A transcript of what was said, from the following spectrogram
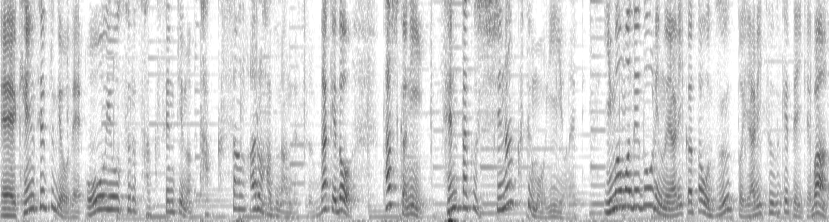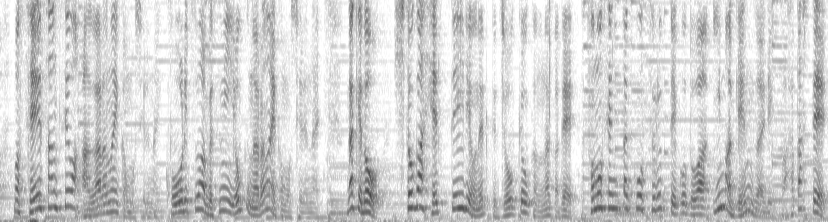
えー、建設業で応用する作戦っていうのはたくさんあるはずなんです。だけど確かに選択しなくてもいいよね。今まで通りのやり方をずっとやり続けていけば、まあ、生産性は上がらないかもしれない。効率は別に良くならないかもしれない。だけど人が減っているよねって状況下の中でその選択をするっていうことは今現在でいくと果たして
